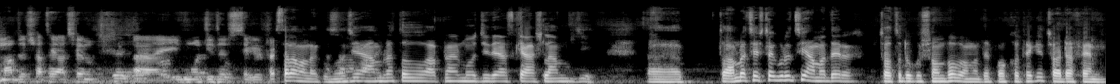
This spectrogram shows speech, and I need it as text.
আমাদের সাথে আছেন আহ, এই মসজিদের সেক্রেটারি আসসালামু আলাইকুম। যে আমরা তো আপনার মসজিদে আজকে আসলাম। আহ, তো আমরা চেষ্টা করেছি আমাদের যতটুকু সম্ভব আমাদের পক্ষ থেকে ছয়টা ফ্যান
